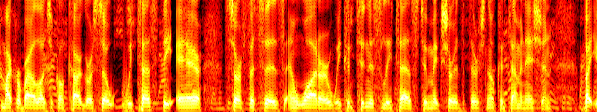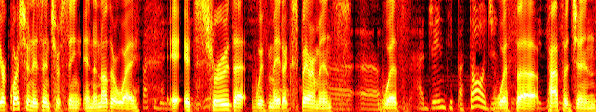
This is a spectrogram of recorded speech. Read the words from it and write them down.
microbiological cargo. So we test the air, surfaces, and water. We continuously test to make sure that there's no contamination. But your question is interesting in another way. It's true that we've made experiments with with uh, pathogens,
